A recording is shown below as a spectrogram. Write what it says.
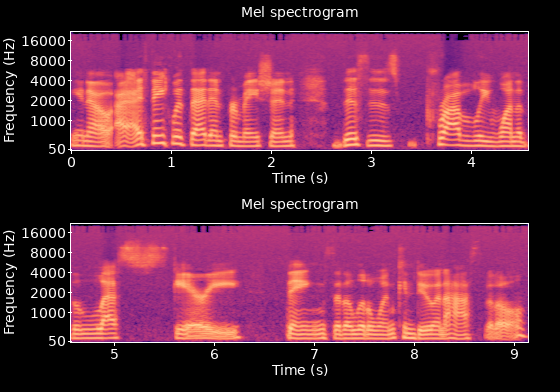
You know, I, I think with that information, this is probably one of the less scary things that a little one can do in a hospital.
